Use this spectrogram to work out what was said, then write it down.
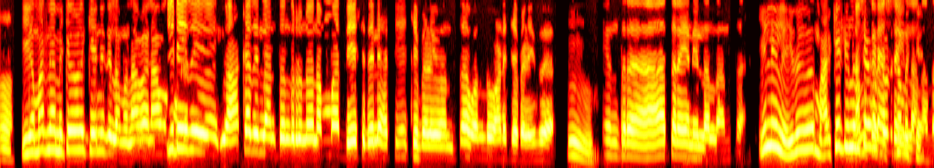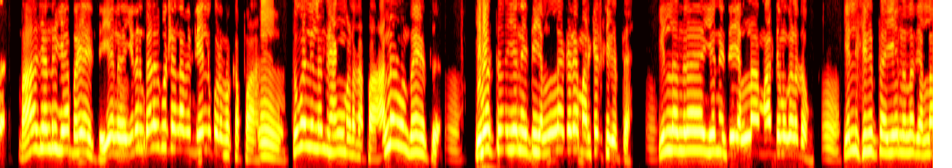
ಹ್ಮ್. ಈಗ ಮೊದ್ಲ ಮೆಕ್ಕೆಜೋಳಕ್ಕೆ ಏನಿದಿಲ್ಲ ನಾವ್ ನಾವು ಇಡೀ ಇದು ಹಾಕೋದಿಲ್ಲ ಅಂತಂದ್ರು ನಮ್ಮ ದೇಶದಲ್ಲಿ ಅತಿ ಹೆಚ್ಚು ಬೆಳೆಯುವಂತ ಒಂದು ವಾಣಿಜ್ಯ ಬೆಳೆ ಇದು. ಹ್ಮ್. ಎಂತರ ಆತರ ಏನಿಲ್ಲಲ್ಲ ಅಂತ. ಇಲ್ಲ ಇಲ್ಲ ಇದು ಮಾರ್ಕೆಟ್ ಇಲ್ಲ ಅಂತ ದೊಡ್ಡ ಸಮಸ್ಯೆ. ಬಹಳ ಜನರಿಗೆ ಭಯ ಐತಿ. ಏನು ಇದನ್ನ ಬೆಳೆದ್ಬಿಟ್ರೆ ನಾವ್ ಮೇಲ್ ಎಲ್ಲಿ ಕೊಡ್ಬೇಕಪ್ಪ? ತಗೊಳ್ಳಿಲ್ಲ ಅಂದ್ರೆ ಹೆಂಗ್ ಮಾಡದಪ್ಪ? ಅನ್ನೋದ್ ಒಂದ್ ಭಯ ಐತಿ. ಇವತ್ತು ಏನೈತಿ ಎಲ್ಲಾ ಕಡೆ ಮಾರ್ಕೆಟ್ ಸಿಗುತ್ತೆ. ಇಲ್ಲ ಇಲ್ಲಂದ್ರ ಏನೈತಿ ಎಲ್ಲಾ ಮಾಧ್ಯಮಗಳದಾವ್. ಎಲ್ಲಿ ಸಿಗುತ್ತೆ ಏನ್ ಅನ್ನೋದು ಎಲ್ಲಾ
